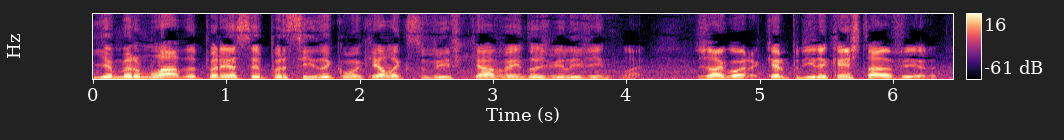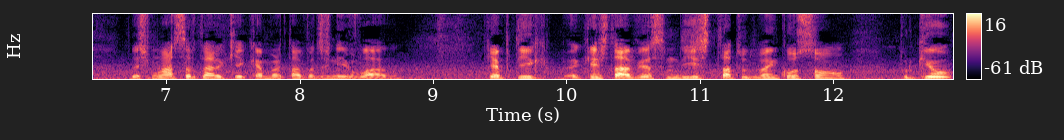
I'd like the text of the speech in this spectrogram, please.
e a marmelada parece ser parecida com aquela que se verificava em 2020, não é? Já agora, quero pedir a quem está a ver, deixa-me lá acertar aqui, a câmera estava desnivelado, quero pedir a quem está a ver se me diz se está tudo bem com o som, porque eu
